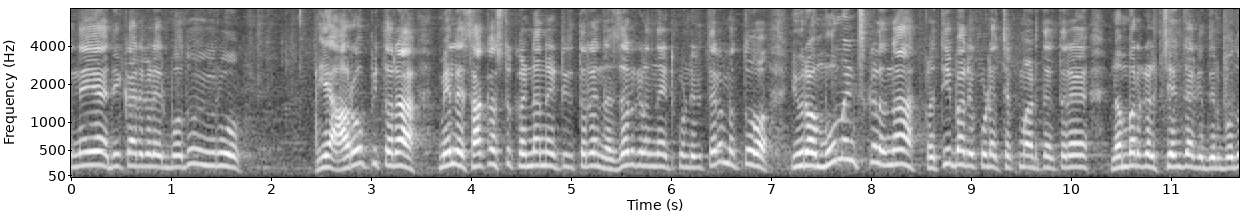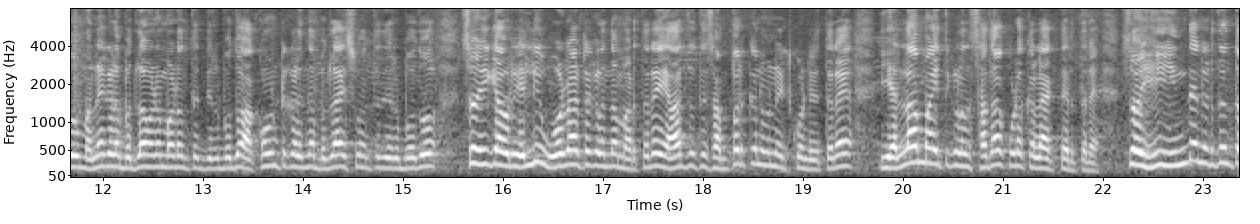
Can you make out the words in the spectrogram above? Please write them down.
ಎನ್ ಐ ಎ ಅಧಿಕಾರಿಗಳಿರ್ಬೋದು, ಇವರು ಈ ಆರೋಪಿತರ ಮೇಲೆ ಸಾಕಷ್ಟು ಕಣ್ಣನ್ನು ಇಟ್ಟಿರ್ತಾರೆ, ನಜರ್ಗಳನ್ನು ಇಟ್ಕೊಂಡಿರ್ತಾರೆ ಮತ್ತು ಇವರ ಮೂಮೆಂಟ್ಸ್ಗಳನ್ನು ಪ್ರತಿ ಬಾರಿ ಕೂಡ ಚೆಕ್ ಮಾಡ್ತಾ ಇರ್ತಾರೆ. ನಂಬರ್ಗಳು ಚೇಂಜ್ ಆಗಿದ್ದಿರ್ಬೋದು, ಮನೆಗಳ ಬದಲಾವಣೆ ಮಾಡುವಂಥದ್ದು ಇರ್ಬೋದು, ಅಕೌಂಟ್ಗಳನ್ನು ಬದಲಾಯಿಸುವಂಥದ್ದು ಇರ್ಬೋದು. ಸೊ ಹೀಗೆ ಅವರು ಎಲ್ಲಿ ಓಡಾಟಗಳನ್ನು ಮಾಡ್ತಾರೆ, ಯಾರ ಜೊತೆ ಸಂಪರ್ಕವನ್ನು ಇಟ್ಕೊಂಡಿರ್ತಾರೆ, ಈ ಎಲ್ಲ ಮಾಹಿತಿಗಳನ್ನು ಸದಾ ಕೂಡ ಕಲೆ ಆಗ್ತಾ ಇರ್ತಾರೆ. ಸೊ, ಈ ಹಿಂದೆ ನಡೆದಂಥ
